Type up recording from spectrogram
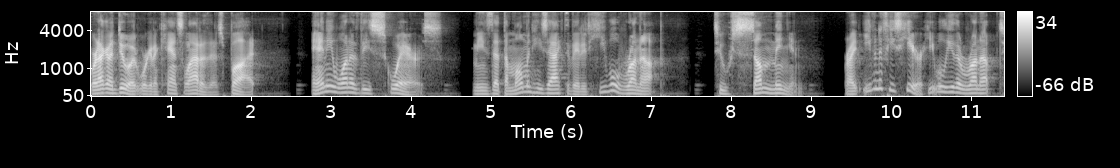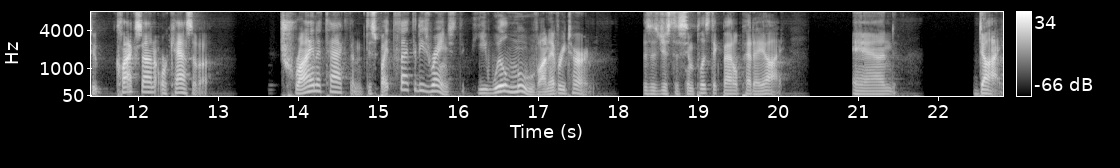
We're not going to do it. We're going to cancel out of this. But any one of these squares means that the moment he's activated, he will run up to some minion, right? Even if he's here, he will either run up to Klaxon or Cassyva, try and attack them, despite the fact that he's ranged. He will move on every turn. This is just a simplistic battle pet AI and die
